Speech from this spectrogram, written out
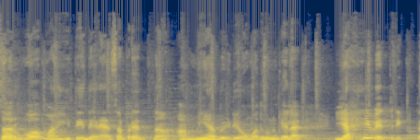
सर्व माहिती देण्याचा प्रयत्न आम्ही या व्हिडिओमधून केला आहे याही व्यतिरिक्त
